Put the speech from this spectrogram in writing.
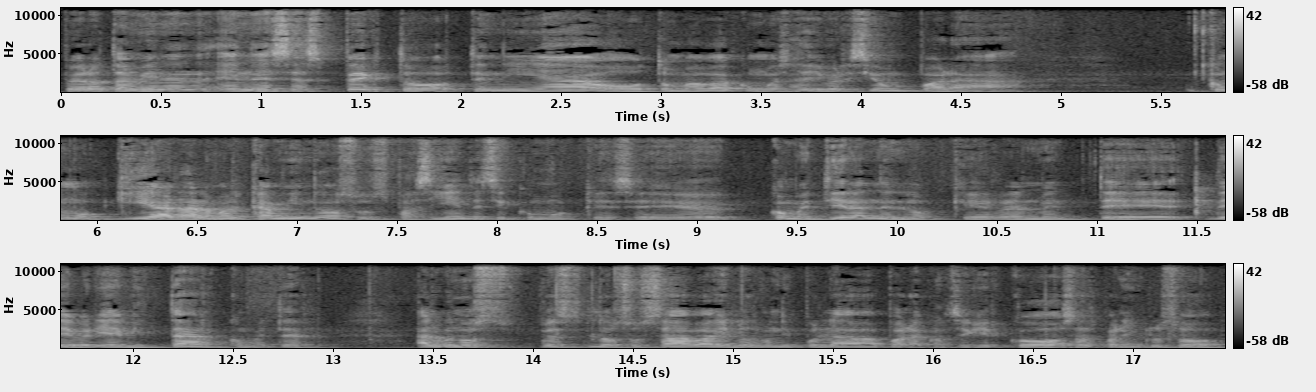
Pero también en, en ese aspecto tenía o tomaba como esa diversión para como guiar al mal camino a sus pacientes y como que se cometieran en lo que realmente debería evitar cometer. Algunos pues los usaba y los manipulaba para conseguir cosas, para incluso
